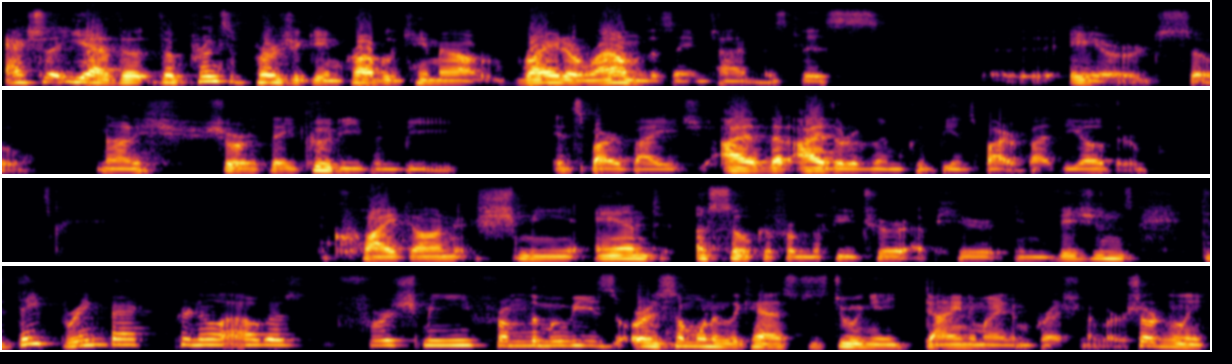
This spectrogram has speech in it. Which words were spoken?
Actually, yeah, the, the Prince of Persia game probably came out right around the same time as this uh, aired, so not sure if they could even be inspired by each, I, that either of them could be inspired by the other. Qui-Gon, Shmi, and Ahsoka from the future appear in visions. Did they bring back Pernilla August for Shmi from the movies, or is someone in the cast just doing a dynamite impression of her? Certainly,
